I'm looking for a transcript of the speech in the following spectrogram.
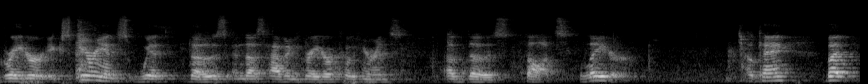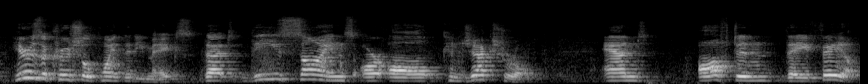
greater experience with those and thus having greater coherence of those thoughts later. Okay? But here's a crucial point that he makes that these signs are all conjectural and often they fail,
